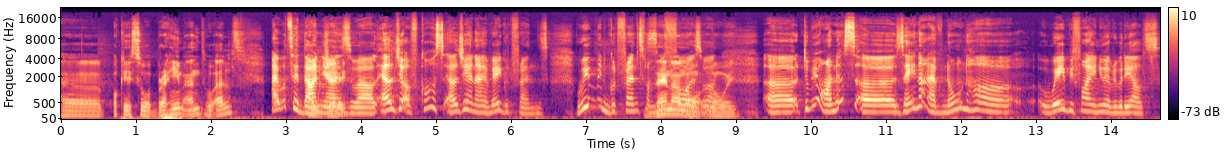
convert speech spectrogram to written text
Uh, okay, so Brahim and who else? I would say Danya LJ? as well. LJ, of course. LJ and I are very good friends. We've been good friends from Zeina, before no, as well. no way. Uh, to be honest, uh, Zeina, I've known her way before I knew everybody else.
